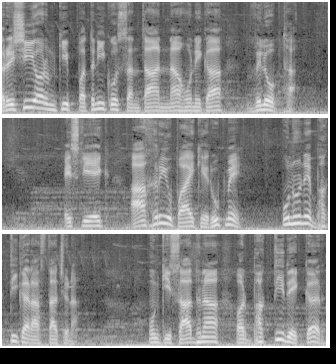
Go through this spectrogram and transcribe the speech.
ऋषि और उनकी पत्नी को संतान न होने का विलोप था। इसलिए एक आखिरी उपाय के रूप में उन्होंने भक्ति का रास्ता चुना। उनकी साधना और भक्ति देखकर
